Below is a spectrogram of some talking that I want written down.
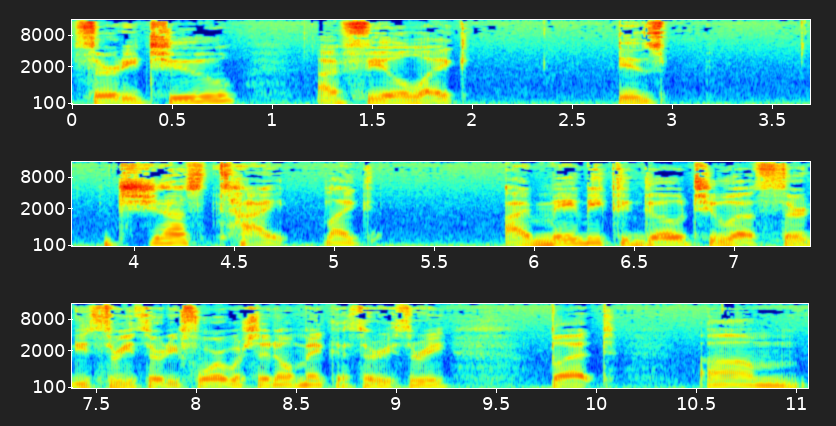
32, I feel like is just tight. Like I maybe could go to a 33, 34, which they don't make a 33, but um,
